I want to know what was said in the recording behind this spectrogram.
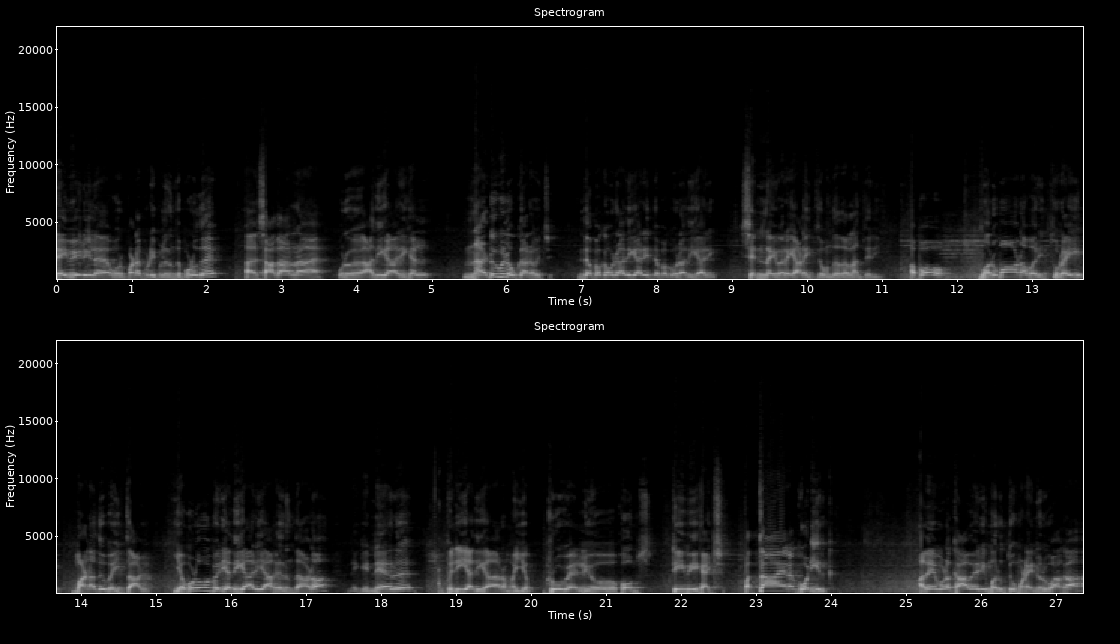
நெய்வேலியில் ஒரு படப்பிடிப்பில் இருந்த பொழுது சாதாரண ஒரு அதிகாரிகள் நடுவில் உட்கார வச்சு இந்த பக்கம் ஒரு அதிகாரி இந்த பக்கம் ஒரு அதிகாரி சென்னை வரை அழைத்து வந்ததெல்லாம் தெரியும். அப்போது வருமான வரித்துறை மனது வைத்தால் எவ்வளோ பெரிய அதிகாரியாக இருந்தாலும் இன்றைக்கி நேரு பெரிய அதிகார மையம் ட்ரூ வேல்யூ ஹோம்ஸ் டிவிஹெச் பத்தாயிரம் கோடி இருக்குது அதே போல் காவேரி மருத்துவமனை நிர்வாகம்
